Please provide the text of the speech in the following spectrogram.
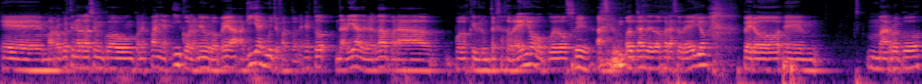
eh, Marruecos tiene una relación con, con, España y con la Unión Europea. Aquí ya hay muchos factores. Esto daría de verdad para... Puedo escribir un texto sobre ello o puedo hacer un podcast de dos horas sobre ello. Pero eh, Marruecos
